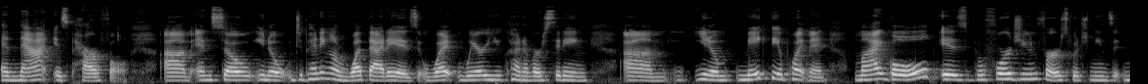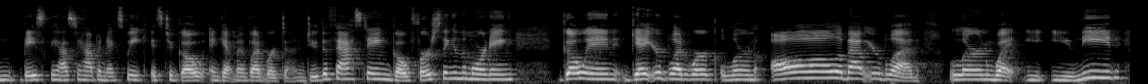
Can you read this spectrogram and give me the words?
and that is powerful. Um, and so you know depending on what that is what where you kind of are sitting um, you know make the appointment. My goal is before june 1st which means it basically has to happen next week is to go and get my blood work done. Do the fasting go first thing in the morning Go in, get your blood work, learn all about your blood, learn what y- you need,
